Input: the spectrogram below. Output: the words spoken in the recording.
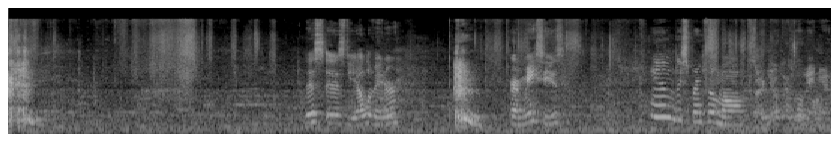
this is the elevator at Macy's in the Springfield Mall, Springfield, Pennsylvania.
